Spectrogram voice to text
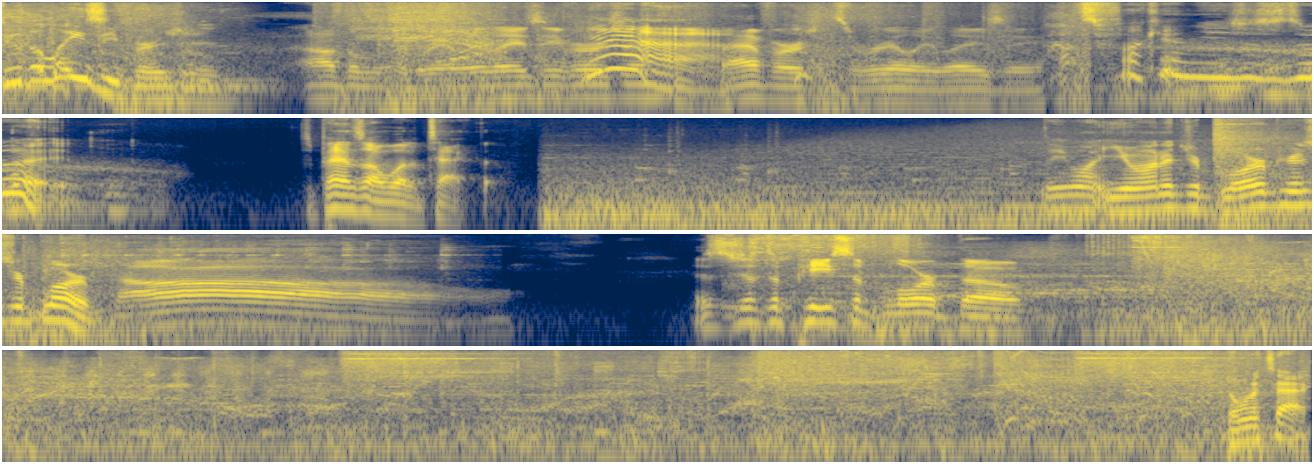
do the lazy version. Oh, the really lazy version? Yeah. That version's really lazy. It's fucking. You just do it. Depends on what attack, though. You want? You wanted your blorb? Here's your blorb. Oh. It's just a piece of blorb, though. Don't attack.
